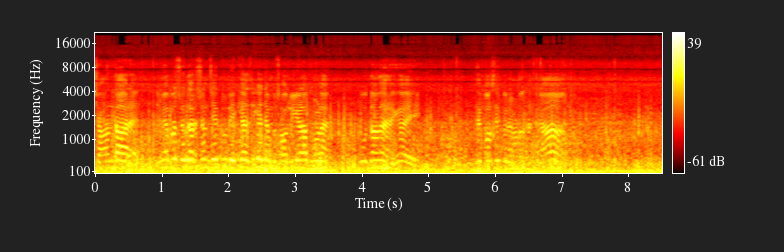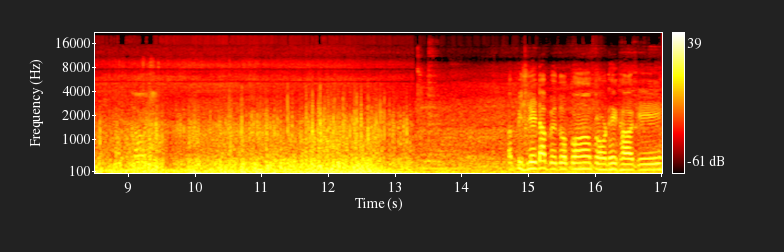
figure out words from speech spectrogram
ਸ਼ਾਨਦਾਰ ਹੈ। ਜਿਵੇਂ ਆਪਾਂ ਸੁਦਰਸ਼ਨ ਸੇਤੂ ਦੇਖਿਆ ਸੀਗਾ ਜਾਂ ਬਸੌਲੀ ਵਾਲਾ ਪੁਲ ਹੈ ਉਦਾਂ ਦਾ ਹੈਗਾ ਇਹ। ਤੇ ਪਾਸੇ ਤੁਰਿਆ ਹੋਣਾ ਸੱਜਣਾ। ਲਓ ਜੀ। ਆ ਪਿਛਲੇ ਢਾਬੇ ਤੋਂ ਆਪਾਂ ਪਰੌਂਠੇ ਖਾ ਕੇ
